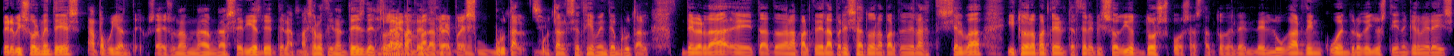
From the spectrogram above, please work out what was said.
Pero visualmente es apabullante, o sea, es una, una, serie de, de las más alucinantes de toda la parte de la que es brutal, brutal, sencillamente brutal. De verdad, eh, toda la parte de la presa, toda la parte de la selva y toda la parte del tercer episodio, dos cosas, tanto del, del lugar de encuentro que ellos tienen, que veréis,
